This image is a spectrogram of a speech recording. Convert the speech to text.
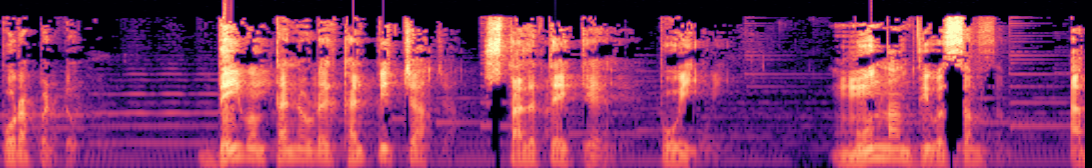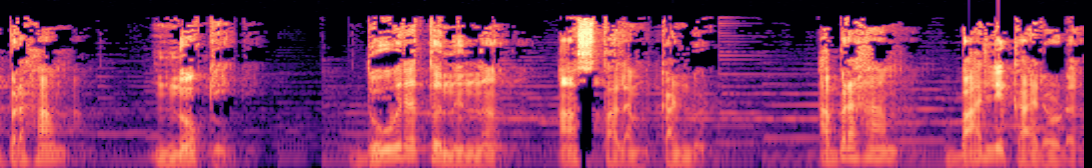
പുറപ്പെട്ടു. ദൈവം തന്നോട് കൽപ്പിച്ച സ്ഥലത്തേക്ക് പോയി. മൂന്നാം ദിവസം അബ്രഹാം നോക്കി. ദൂരത്തുനിന്ന് ആ സ്ഥലം കണ്ടു. അബ്രഹാം ബാല്യക്കാരോട്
